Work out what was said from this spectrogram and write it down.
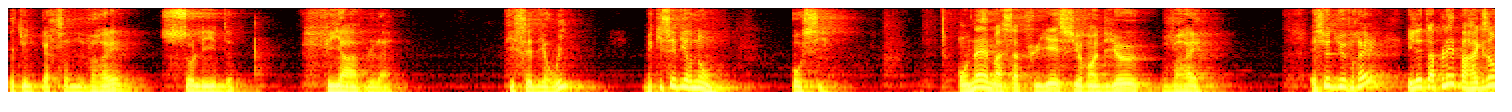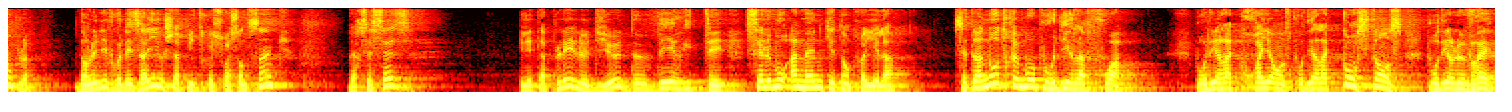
est une personne vraie, solide, fiable, qui sait dire oui, mais qui sait dire non aussi. On aime à s'appuyer sur un Dieu vrai. Et ce Dieu vrai, il est appelé par exemple dans le livre d'Ésaïe au chapitre 65, verset 16, il est appelé le Dieu de vérité. C'est le mot Amen qui est employé là. C'est un autre mot pour dire la foi, pour dire la croyance, pour dire la constance, pour dire le vrai.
